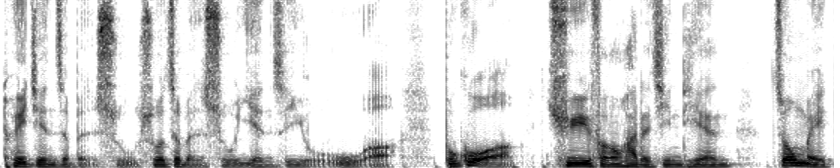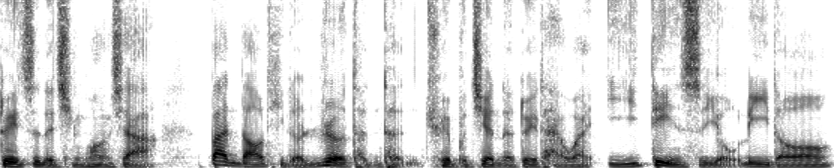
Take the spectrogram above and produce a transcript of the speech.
推荐这本书，说这本书言之有物啊。不过区域分化的今天，中美对峙的情况下，半导体的热腾腾却不见得对台湾一定是有利的哦。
